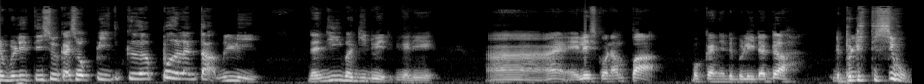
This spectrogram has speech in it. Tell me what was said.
dia beli tisu kat Shopee ke apa lah tak beli. Janji bagi duit ke dia. Ha, kan? At least kau nampak. Bukannya dia beli dadah. Dia beli tisu.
